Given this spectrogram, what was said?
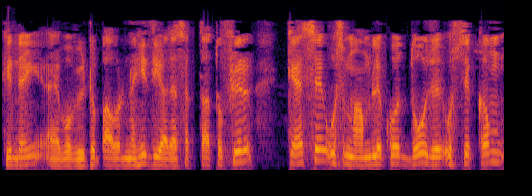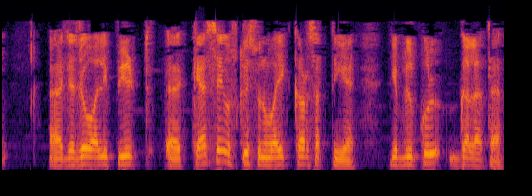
कि नहीं वो वीटो पावर नहीं दिया जा सकता तो फिर कैसे उस मामले को दो उससे कम जजों वाली पीठ कैसे उसकी सुनवाई कर सकती है? ये बिल्कुल गलत है।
